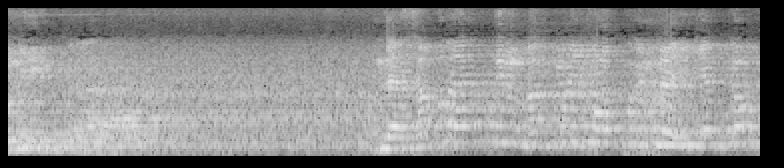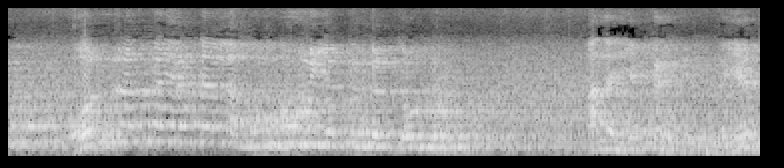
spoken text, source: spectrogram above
சொல்லி இருக்கிறார் இந்த சமுதாயத்தில் மக்களை குழப்புகின்ற இயக்கம் ஒன்றல்ல இரண்டல்ல முன்னூறு இயக்கங்கள் தோன்றும். அந்த இயக்கத்தின் பெயர்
